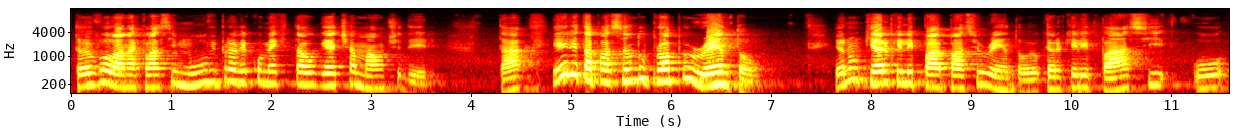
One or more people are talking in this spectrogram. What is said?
Então, eu vou lá na classe Move para ver como é que está o getAmount dele, tá? Ele está passando o próprio rental. Eu não quero que ele passe o rental, eu quero que ele passe o,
